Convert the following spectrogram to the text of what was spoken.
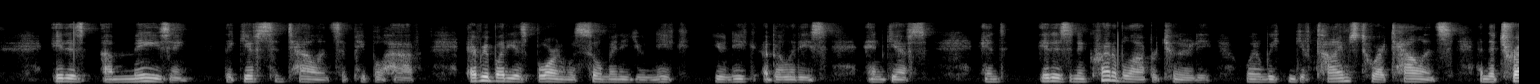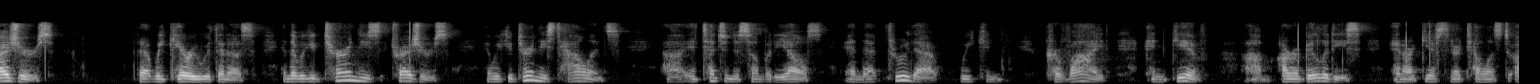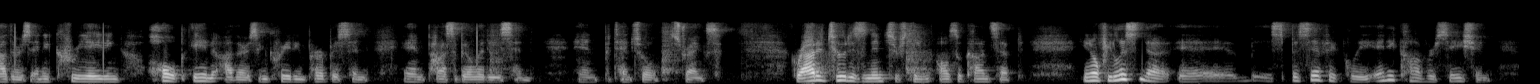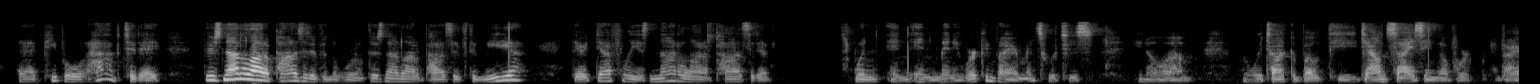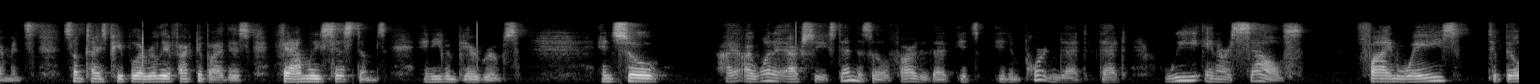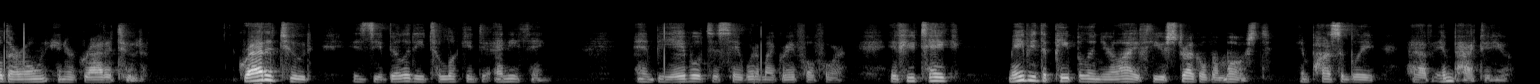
It is amazing the gifts and talents that people have. Everybody is born with so many unique unique abilities and gifts. And it is an incredible opportunity when we can give times to our talents and the treasures that we carry within us, and that we can turn these treasures and we can turn these talents uh, attention to somebody else, and that through that we can provide and give um, our abilities and our gifts and our talents to others, and in creating hope in others, and creating purpose and, and possibilities and and potential strengths. Gratitude is an interesting also concept. You know, if you listen to uh, specifically any conversation that people have today, there's not a lot of positive in the world. There's not a lot of positive through media. There definitely is not a lot of positive when in, in many work environments, which is, you know, um, when we talk about the downsizing of work environments, sometimes people are really affected by this, family systems, and even peer groups. And so I, I want to actually extend this a little farther that it's important that that we in ourselves find ways to build our own inner gratitude. Gratitude is the ability to look into anything and be able to say, What am I grateful for? If you take maybe the people in your life you struggle the most and possibly have impacted you,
